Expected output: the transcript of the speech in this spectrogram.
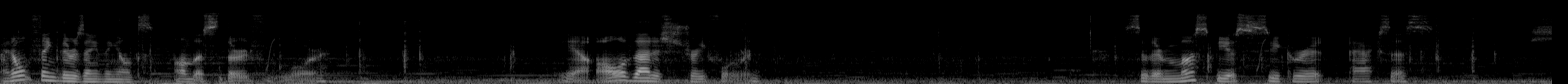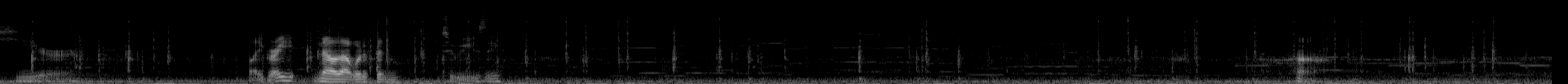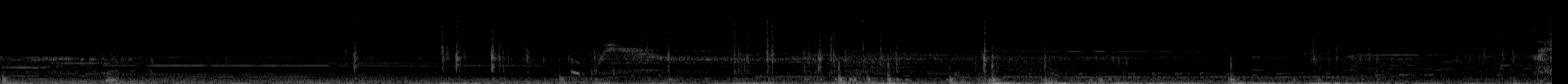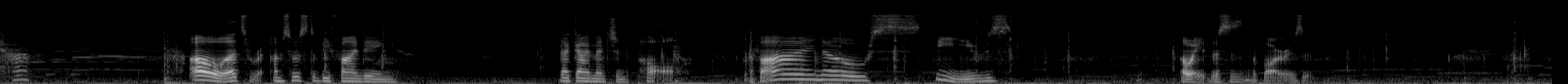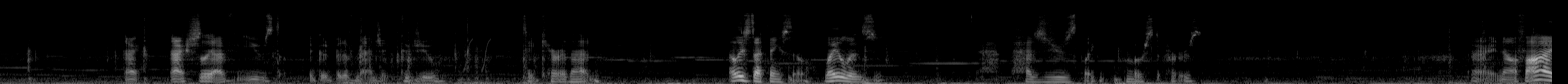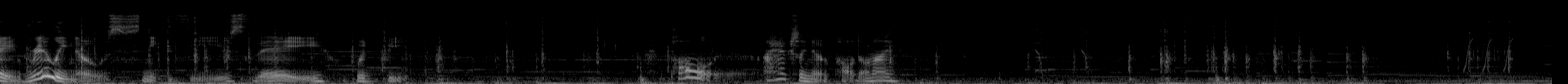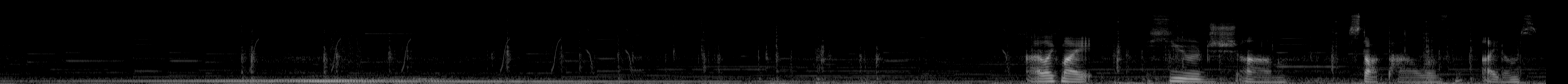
I don't think there's anything else on this third floor. Yeah, all of that is straightforward. So there must be a secret access here. Like right No, that would have been too easy. Oh, that's right. I'm supposed to be finding... That guy mentioned Paul. If I know thieves... Oh wait, this isn't the bar, is it? I, actually, I've used a good bit of magic. Could you take care of that? At least I think so. Leila's has used like most of hers. Alright, now if I really know sneak thieves, they would be... Paul... I actually know Paul, don't I? I like my huge um, stockpile of items.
